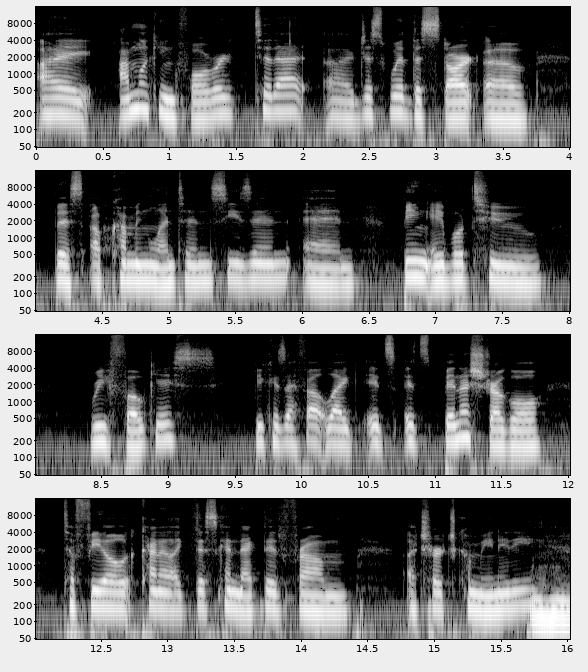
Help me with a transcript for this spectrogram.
I I'm looking forward to that. Uh, just with the start of this upcoming Lenten season and being able to refocus because I felt like it's it's been a struggle to feel kind of like disconnected from a church community mm-hmm.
